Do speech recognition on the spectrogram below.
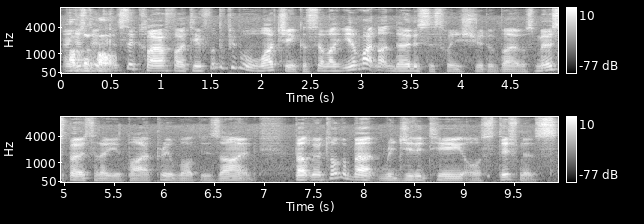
and just to, just to, clarify too, for the people watching, because like you might not notice this when you shoot a bow, because most bows that you buy are pretty well designed. But we're talking about rigidity or stiffness.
